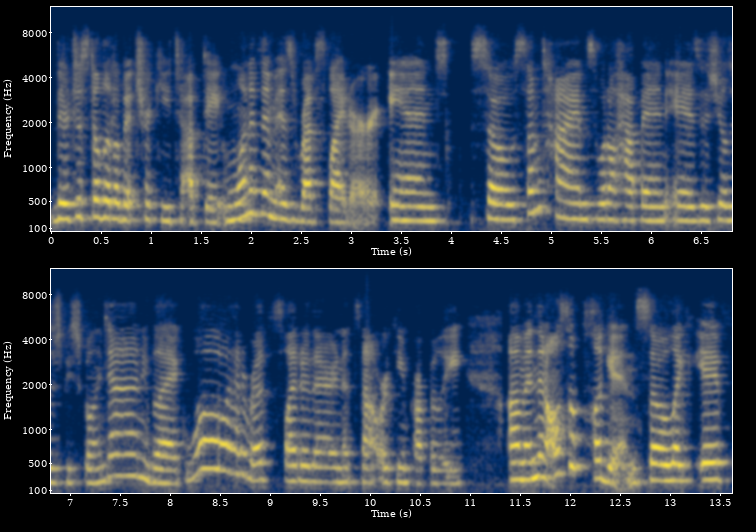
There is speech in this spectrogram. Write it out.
they're just a little bit tricky to update. One of them is RevSlider, and so sometimes what'll happen is is you'll just be scrolling down, you'll be like, whoa, I had a RevSlider there and it's not working properly. Um, and then also plugins. So like if,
